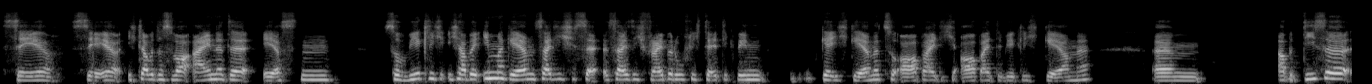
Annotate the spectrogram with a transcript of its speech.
Sehr, sehr. Ich glaube, das war eine der ersten, so wirklich, ich habe immer gern, seit ich, seit ich freiberuflich tätig bin, gehe ich gerne zur Arbeit. Ich arbeite wirklich gerne. Ähm, aber diese,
